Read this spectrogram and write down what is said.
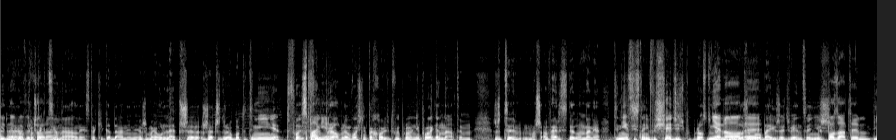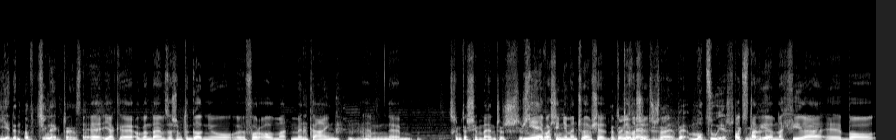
jednego e, protekcjonalne jest takie gadanie, nie? że mają lepsze rzeczy do roboty. Ty nie, nie, nie. Twój, twój problem właśnie to chodzi. Twój problem nie polega na tym, że ty masz awersję do oglądania. Ty nie jesteś w stanie wysiedzieć po prostu Nie, tak no, długo, żeby e, obejrzeć więcej niż Poza tym, jeden odcinek często. e, jak e, oglądałem w zeszłym tygodniu e, For All Ma- Mankind, em, em, Z którym też się męczysz już nie, właśnie nie męczyłem się. No to, nie męczysz, no, mocujesz w Odstawiłem razie. na chwilę, y, bo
